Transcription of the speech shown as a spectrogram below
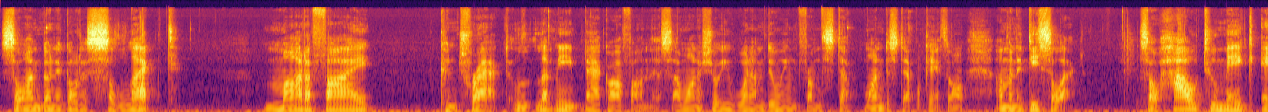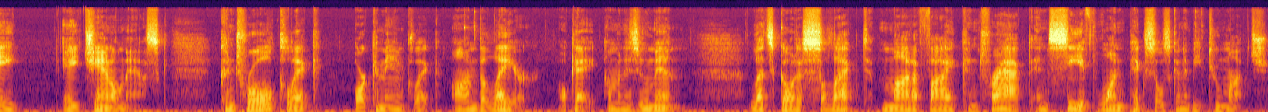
So I'm going to go to Select, Modify, contract. Let me back off on this. I want to show you what I'm doing from step one to step. Okay, so I'm going to deselect. So how to make a, a channel mask. Control click or command click on the layer. Okay, I'm going to zoom in. Let's go to select, modify, contract and see if one pixel is going to be too much.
